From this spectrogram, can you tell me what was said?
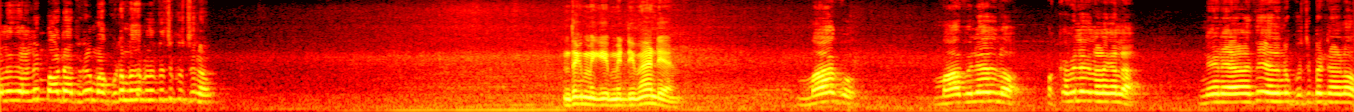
తెలియజేయాలని పార్టీ ఆఫీస్లో మా కుటుంబ సభ్యులు తెచ్చి కూర్చున్నాం. ఇంతకు మీకు మీ డిమాండ్ ఏంటి? మాకు మా విలేజ్లో పక్క విలేజ్లో అడగల. నేను ఏదైతే ఏదైనా కూర్చోబెట్టానో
